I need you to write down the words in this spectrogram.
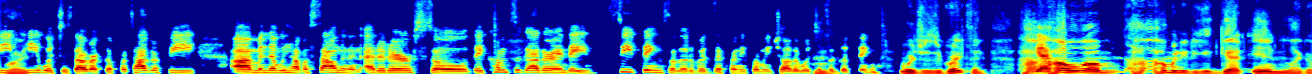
dp right. which is director of photography um, and then we have a sound and an editor so they come together and they see things a little bit differently from each other, which mm. is a mm. good thing. Which is a great thing. How, yes. how um how many do you get in? Like a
